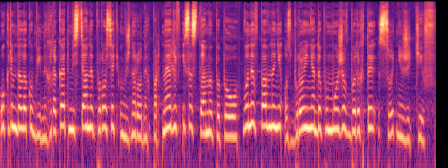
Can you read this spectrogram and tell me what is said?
Окрім далекобійних ракет, містяни просять у міжнародних партнерів і системи ППО. Вони впевнені, озброєння допоможе вберегти сотні життів.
